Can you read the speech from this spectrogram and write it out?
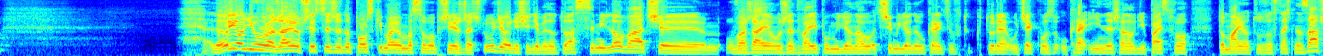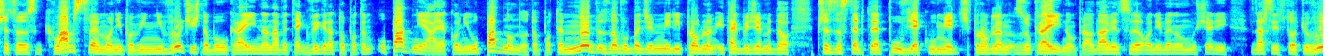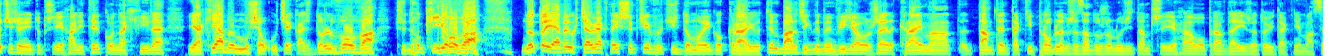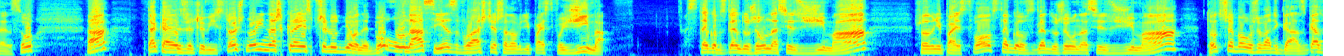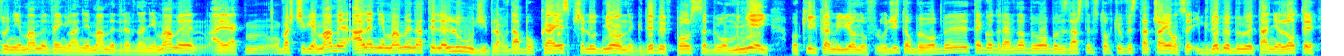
No i oni uważają wszyscy, że do Polski mają masowo przyjeżdżać ludzie, oni się nie będą tu asymilować. Uważają, że 2,5 miliona, 3 miliony Ukraińców, które uciekło z Ukrainy, szanowni państwo, to mają tu zostać na zawsze, co jest kłamstwem. Oni powinni wrócić, no bo Ukraina nawet jak wygra, to potem upadnie, a jak oni upadną, no to potem my znowu będziemy mieli problem i tak będziemy do, przez następne pół wieku mieć problem z Ukrainą, prawda? Więc y, oni będą musieli w znacznym stopniu wrócić. Oni tu przyjechali tylko na chwilę. Jak ja bym musiał uciekać do Lwowa czy do Kijowa, no to ja bym chciał jak najszybciej wrócić do mojego kraju. Tym bardziej, gdybym widział, że kraj ma tamten taki problem, że za dużo ludzi tam przyjechało, prawda, i że to i tak nie ma sensu. A? Taka jest rzeczywistość. No i nasz kraj jest przeludniony, bo u nas jest właśnie, szanowni państwo, zima. Z tego względu, że u nas jest zima, szanowni państwo, z tego względu, że u nas jest zima, to trzeba używać gaz. Gazu nie mamy, węgla nie mamy, drewna nie mamy, a jak mm, właściwie mamy, ale nie mamy na tyle ludzi, prawda? Bo kraj jest przeludniony. Gdyby w Polsce było mniej o kilka milionów ludzi, to byłoby tego drewna byłoby w znacznym stopniu wystarczające. I gdyby były tanie loty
